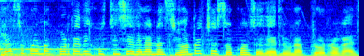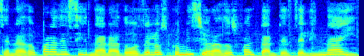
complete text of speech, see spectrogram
La Suprema Corte de Justicia de la Nación rechazó concederle una prórroga al Senado para designar a dos de los comisionados faltantes del INAI.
